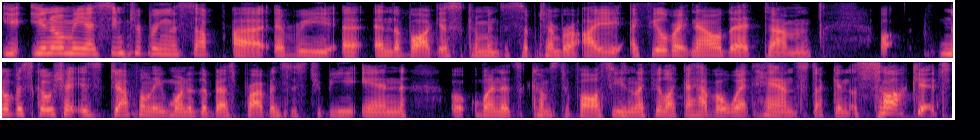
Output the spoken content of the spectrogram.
you, you know me, I seem to bring this up uh, every uh, end of August, come into September. I, I feel right now that um, Nova Scotia is definitely one of the best provinces to be in uh, when it comes to fall season. I feel like I have a wet hand stuck in a socket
